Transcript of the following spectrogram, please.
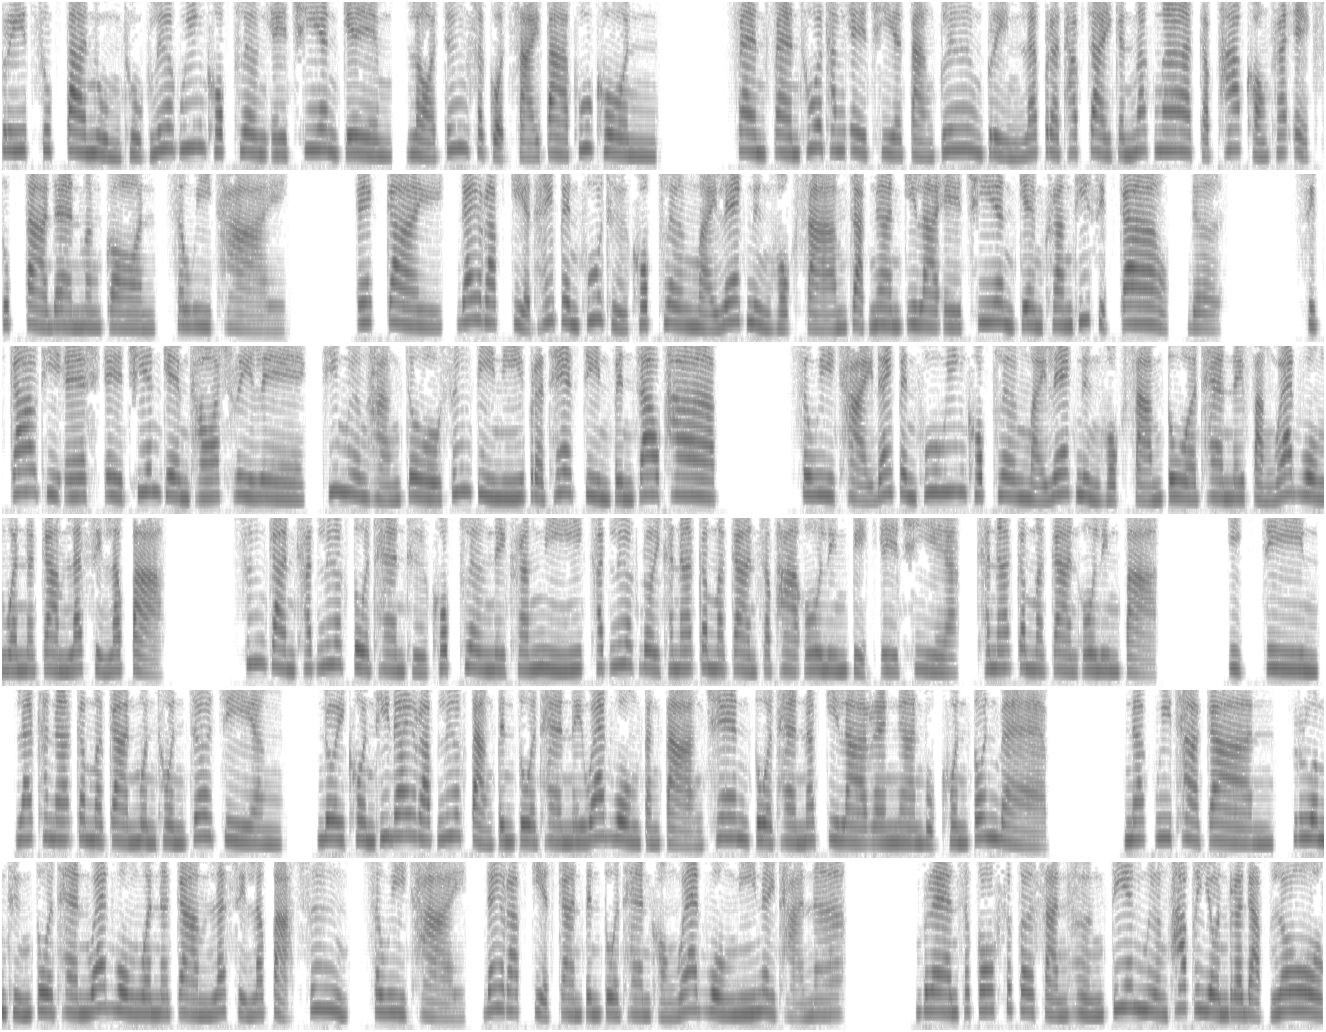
กรีดซุปตาหนุ่มถูกเลือกวิ่งคบเพลิงเอเชียนเกม หล่อจึ้งสะกดสายตาผู้คน แฟนๆทั่วทั้งเอเชียต่างปลื้มปริ่มและประทับใจกันมากๆ กับภาพของพระเอกซุปตาแดนมังกร สวีขาย เอกไกได้รับเกียรติให้เป็นผู้ถือคบเพลิงหมายเลข 163 จากงานกีฬาเอเชียนเกมครั้งที่ 19 The 19 TH Asian Game Torch Relay ที่เมืองหางโจวซึ่งปีนี้ประเทศจีนเป็นเจ้าภาพ สวีขายได้เป็นผู้วิ่งคบเพลิงหมายเลข 163 ตัวแทนในฝั่งแวดวงวรรณกรรมและศิลปะ ซึ่งการคัดเลือกตัวแทนถือคบเพลิงในครั้งนี้ คัดเลือกโดยคณะกรรมการสภาโอลิมปิกเอเชีย คณะกรรมการโอลิมปาอีกจีน และคณะกรรมการมณฑลเจ้อเจียง โดยคนที่ได้รับเลือกต่างเป็นตัวแทนในแวดวงต่างๆ เช่น ตัวแทนนักกีฬาแรงงานบุคคลต้นแบบ นักวิชาการ รวมถึงตัวแทนแวดวงวรรณกรรมและศิลปะซึ่ง สวีขาย ได้รับเกียรติการเป็นตัวแทนของแวดวงนี้ในฐานะ แบรนด์สโปกสเปอร์สันเหิงเตี้ยนเมืองภาพยนตร์ระดับโลก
